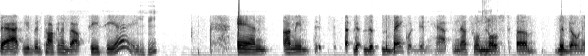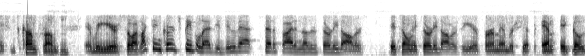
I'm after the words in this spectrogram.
that, you've been talking about CCA, Mhm. And I mean, the, the, the banquet didn't happen. That's when most of the donations come from Mm-hmm. every year. So I'd like to encourage people as you do that, set aside another thirty dollars. It's only thirty dollars a year for a membership, and it goes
